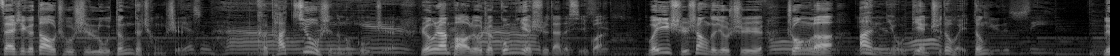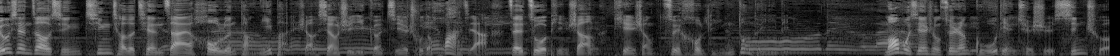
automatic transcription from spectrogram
在这个到处是路灯的城市，可它就是那么固执，仍然保留着工业时代的习惯。唯一时尚的就是装了按钮电池的尾灯，流线造型轻巧地嵌在后轮挡泥板上，像是一个杰出的画家在作品上添上最后灵动的一笔。毛姆先生虽然古典，却是新车。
